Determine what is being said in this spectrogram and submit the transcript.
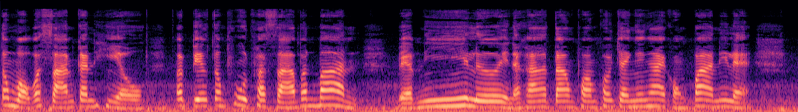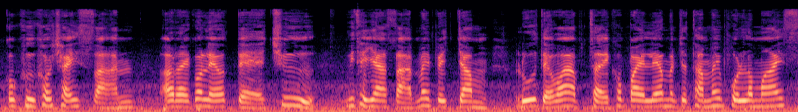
ต้องบอกว่าสารกันเหี่ยวป้าเปียกต้องพูดภาษาบ้านๆแบบนี้เลยนะคะ ตามความเข้าใจง่าย ๆ ของป้านี่แหละ ก็คือเขาใช้สารอะไรก็แล้วแต่ชื่อวิทยาศาสตร์ไม่ไปจำรู้แต่ว่าใส่เข้าไปแล้วมันจะทำให้ผลไม้ส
